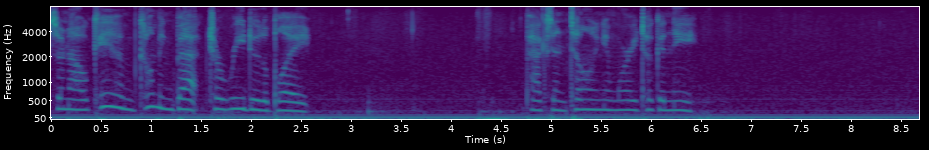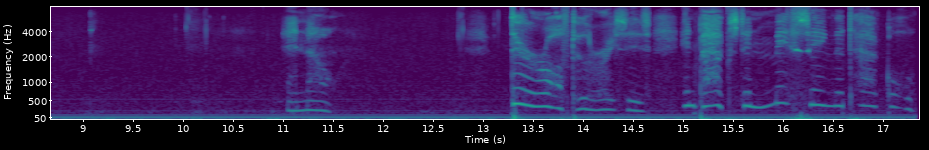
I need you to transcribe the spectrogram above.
So now Cam coming back to redo the play. Paxton telling him where he took a knee. And now they're off to the races, and Paxton missing the tackle.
